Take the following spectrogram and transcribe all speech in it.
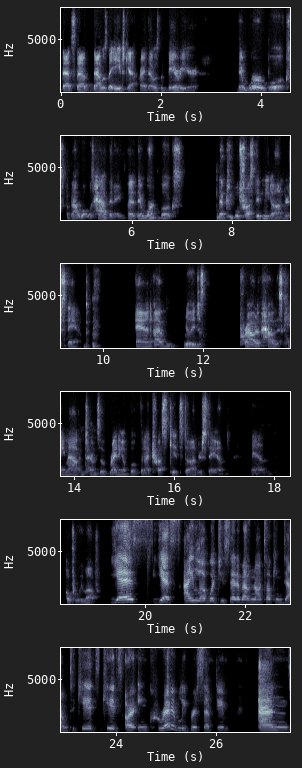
that's that that was the age gap right? That was the barrier. There were books about what was happening but there weren't books that people trusted me to understand. And i'm really just proud of how this came out in terms of writing a book that I trust kids to understand and hopefully love. Yes, yes. I love what you said about not talking down to kids. Kids are incredibly perceptive and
